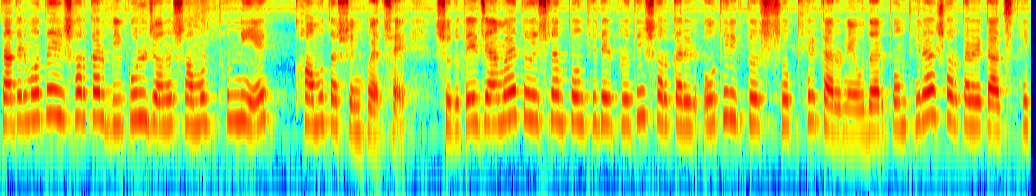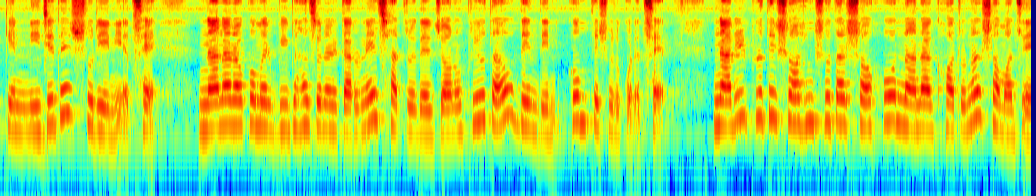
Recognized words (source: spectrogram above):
তাদের মতে, এই সরকার বিপুল জনসমর্থন নিয়ে ক্ষমতাসীন হয়েছে। শুরুতেই জামায়াত ও ইসলামপন্থীদের প্রতি সরকারের অতিরিক্ত সখ্যের কারণে উদারপন্থীরা সরকারের কাছ থেকে নিজেদের সরিয়ে নিয়েছে। নানা রকমের বিভাজনের কারণে ছাত্রদের জনপ্রিয়তাও দিন দিন কমতে শুরু করেছে। নারীর প্রতি সহিংসতার সহ নানা ঘটনা সমাজে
